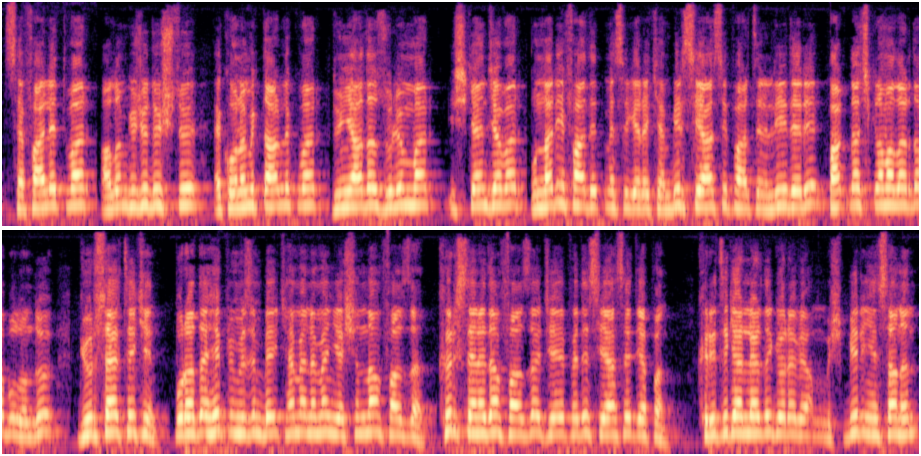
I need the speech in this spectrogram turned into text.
sefalet var, alım gücü düştü, ekonomik darlık var, dünyada zulüm var, işkence var. Bunları ifade etmesi gereken bir siyasi partinin lideri farklı açıklamalarda bulundu. Gürsel Tekin burada hepimizin belki hemen hemen yaşından fazla, 40 seneden fazla CHP'de siyaset yapan kritik yerlerde görev yapmış bir insanın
